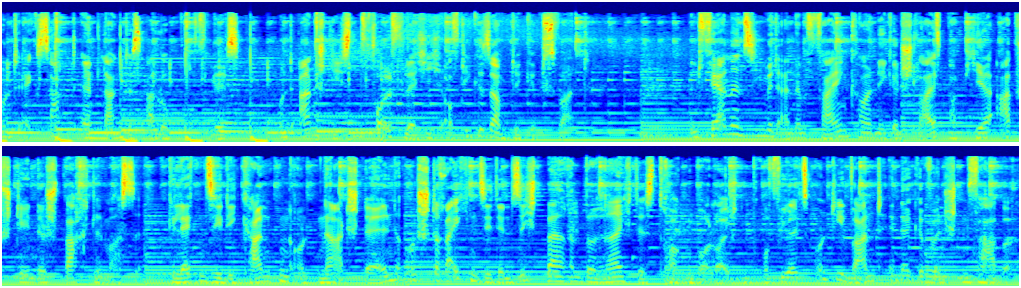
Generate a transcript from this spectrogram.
und exakt entlang des Aluprofils und anschließend vollflächig auf die gesamte Gipswand. Entfernen Sie mit einem feinkörnigen Schleifpapier abstehende Spachtelmasse. Glätten Sie die Kanten und Nahtstellen und streichen Sie den sichtbaren Bereich des Trockenbauleuchtenprofils und die Wand in der gewünschten Farbe.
